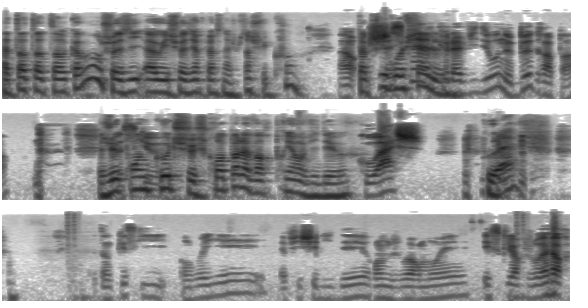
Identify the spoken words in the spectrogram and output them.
Attends, attends, attends, comment on choisit? Ah oui, choisir personnage. Putain, je suis con. Alors T'as pris Rochelle. que la vidéo ne buggera pas. Je vais prendre que- coach, je crois pas l'avoir pris en vidéo. Quash. Ouais Attends, qu'est-ce qui envoyer Afficher l'idée, rendre joueur mouet, exclure joueur.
